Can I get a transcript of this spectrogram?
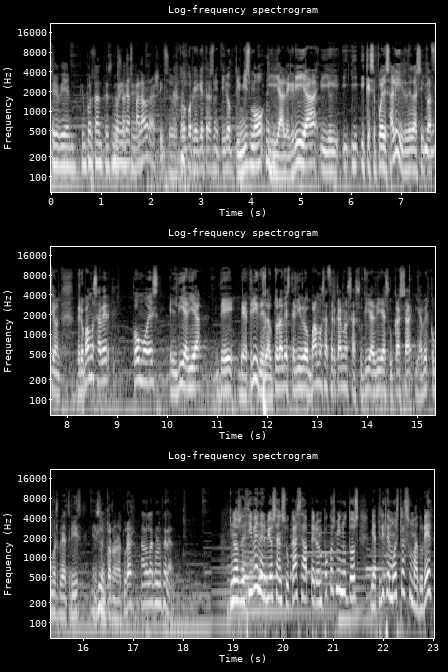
Qué bien, qué importante ese Bonitas mensaje. palabras, sí. Sobre todo porque hay que transmitir optimismo y alegría y, y- y- y que se puede salir de la situación. Pero vamos a ver cómo es el día a día de Beatriz, de la autora de este libro. Vamos a acercarnos a su día a día, a su casa y a ver cómo es Beatriz en su entorno natural. Ahora la conocerán. Nos recibe nerviosa en su casa, pero en pocos minutos Beatriz demuestra su madurez.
